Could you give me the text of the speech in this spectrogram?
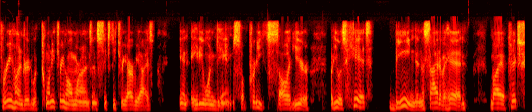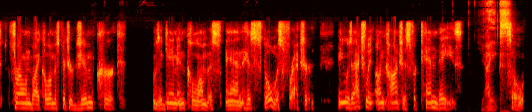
300 with 23 home runs and 63 RBIs in 81 games. So pretty solid year. But he was hit, beamed in the side of a head by a pitch thrown by Columbus pitcher Jim Kirk. It was a game in Columbus, and his skull was fractured. He was actually unconscious for 10 days. Yikes. So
